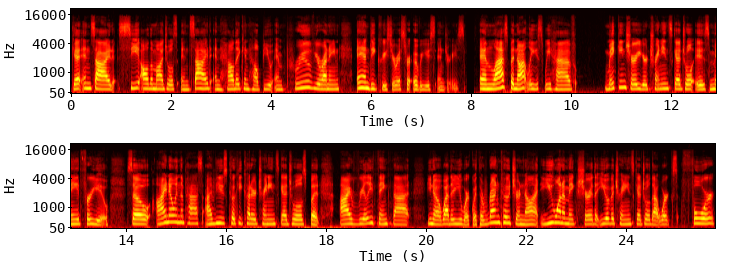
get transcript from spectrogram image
get inside, see all the modules inside, and how they can help you improve your running and decrease your risk for overuse injuries. And last but not least, we have making sure your training schedule is made for you. So, I know in the past I've used cookie cutter training schedules, but I really think that you know, whether you work with a run coach or not, you want to make sure that you have a training schedule that works for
